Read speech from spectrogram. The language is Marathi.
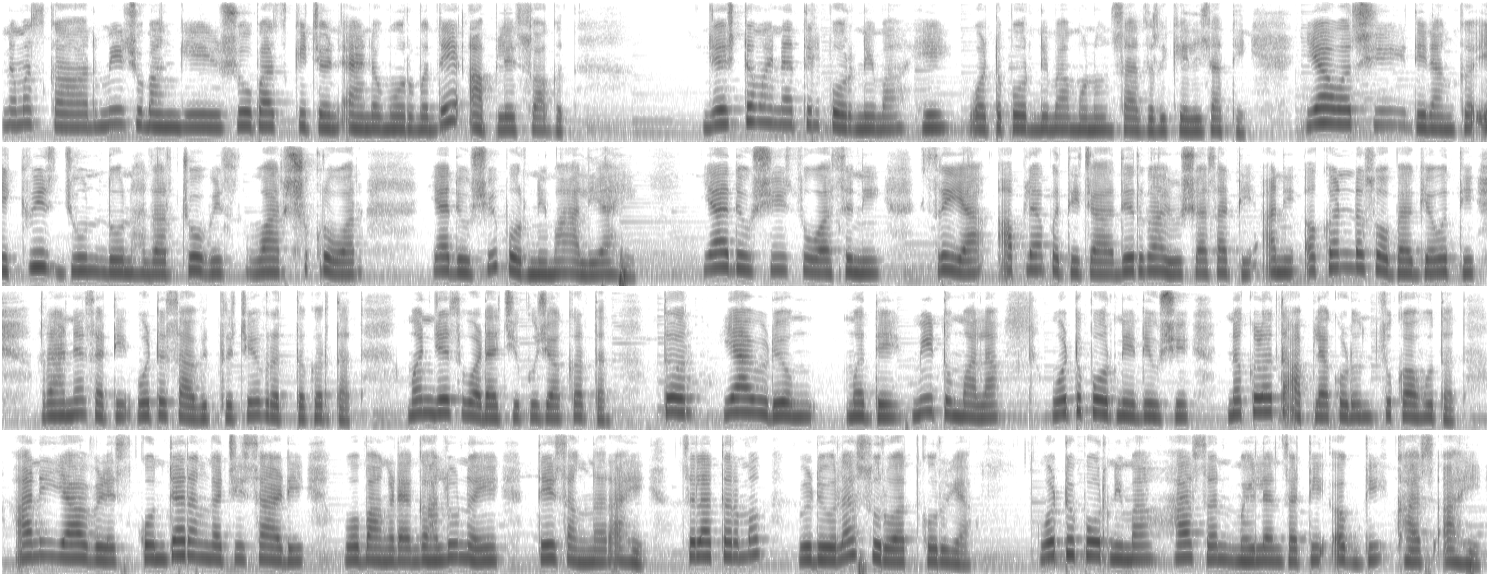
नमस्कार मी शुभांगी शोभाज किचन अँड मोरमध्ये आपले स्वागत. ज्येष्ठ महिन्यातील पौर्णिमा ही वटपौर्णिमा म्हणून साजरी केली जाते. यावर्षी दिनांक एकवीस जून दोन हजार चोवीस वार शुक्रवार या दिवशी पौर्णिमा आली आहे. या दिवशी सुवासिनी स्त्रिया आपल्या पतीच्या दीर्घायुष्यासाठी आणि अखंड सौभाग्यवती राहण्यासाठी वटसावित्रीचे व्रत करतात म्हणजेच वडाची पूजा करतात. तर या व्हिडिओ मध्ये मी तुम्हाला वटपौर्णे दिवशी नकळत आपल्याकडून चुका होतात आणि यावेळेस कोणत्या रंगाची साडी व बांगड्या घालू नये ते सांगणार आहे. चला तर मग व्हिडिओला सुरुवात करूया. वटपौर्णिमा हा सण महिलांसाठी अगदी खास आहे.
